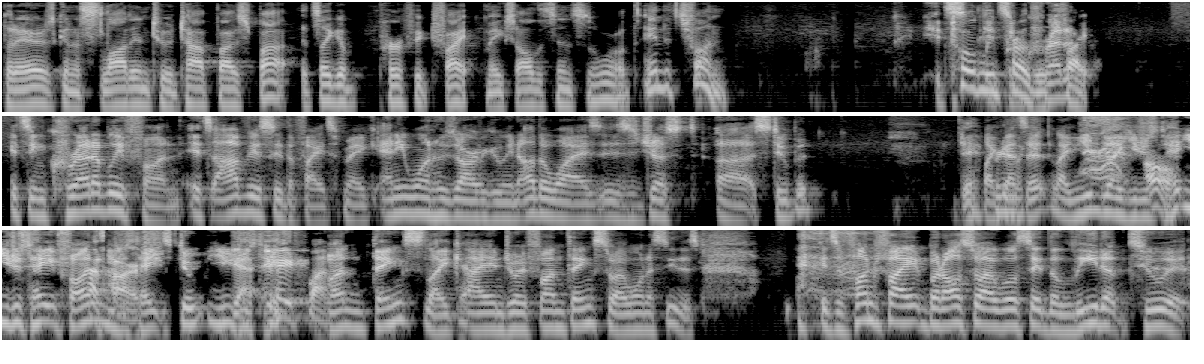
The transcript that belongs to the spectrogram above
Pereira is going to slot into a top five spot. It's like a perfect fight. Makes all the sense in the world. And it's fun. It's Totally it's pro incredi- fight. It's incredibly fun. It's obviously the fights make. Anyone who's arguing otherwise is just uh, stupid. Yeah, Like that's much. it. Like you like you just Oh, you just hate fun. You just hate stu- you Yeah, just hate, hate fun. fun. things. Like I enjoy fun things, so I want to see this. It's a fun fight, but also I will say the lead up to it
